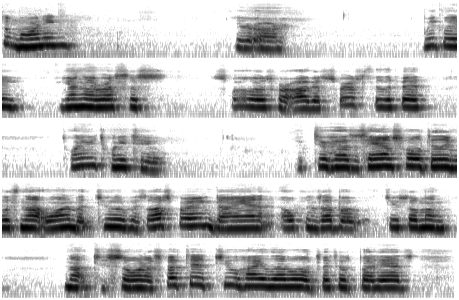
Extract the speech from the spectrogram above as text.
Good morning. Here are weekly Young and Restless spoilers for August 1st through the 5th, 2022. Victor has his hands full dealing with not one but two of his offspring. Diane opens up to someone not too so unexpected. Two high level executives butt heads.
